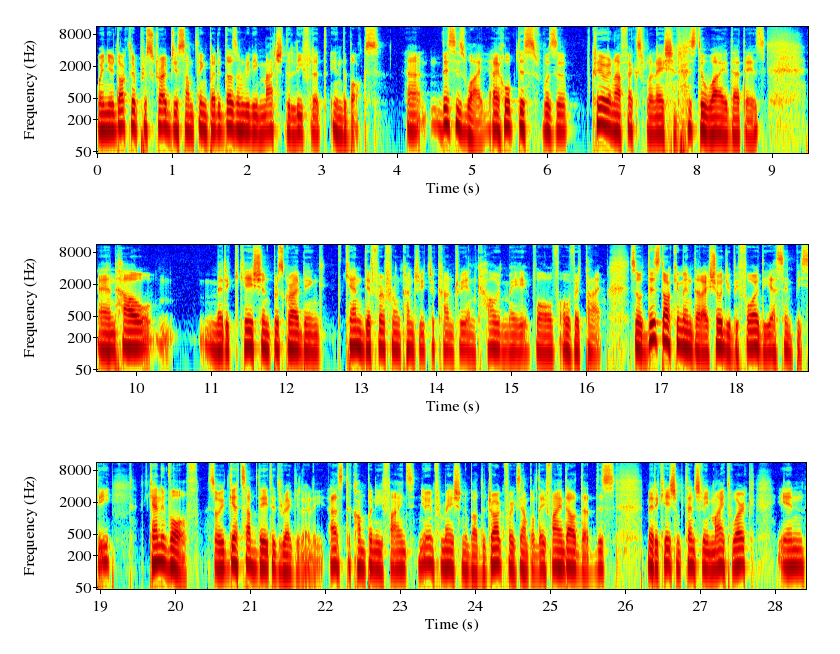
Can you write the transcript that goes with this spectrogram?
when your doctor prescribes you something, but it doesn't really match the leaflet in the box. Uh, this is why. I hope this was a clear enough explanation as to why that is and how medication prescribing can differ from country to country and how it may evolve over time. So, this document that I showed you before, the SMPC, can evolve. So, it gets updated regularly as the company finds new information about the drug. For example, they find out that this medication potentially might work in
